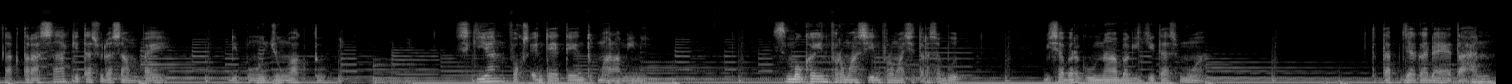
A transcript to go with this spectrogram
tak terasa kita sudah sampai di penghujung waktu. Sekian Fox NTT untuk malam ini. Semoga informasi-informasi tersebut bisa berguna bagi kita semua. Tetap jaga daya tahan,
